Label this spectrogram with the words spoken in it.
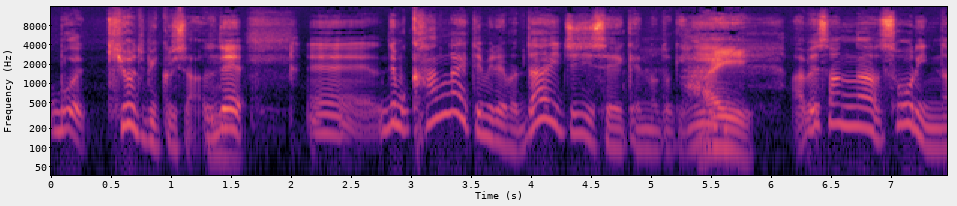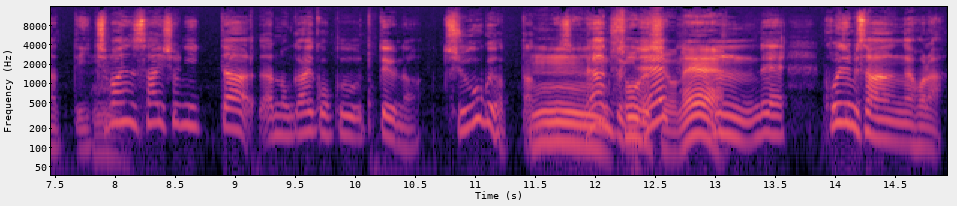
僕は極めてびっくりした。でえー、でも考えてみれば第一次政権の時に、はい、安倍さんが総理になって一番最初に行った、あの外国っていうのは中国だったんですよね、あの時ね。そうですよね。うん、で、小泉さんがほら、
